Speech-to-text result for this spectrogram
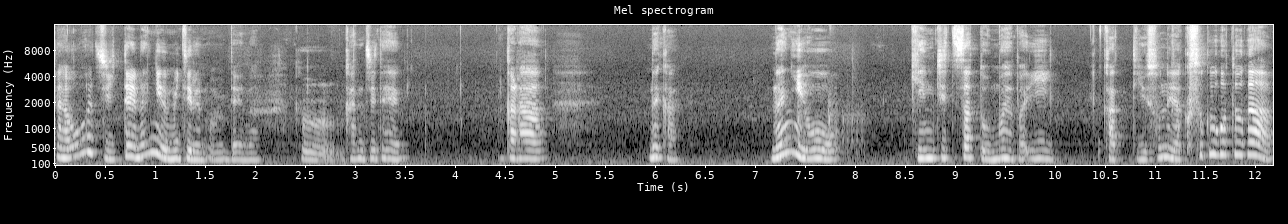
だから王子一体何を見てるの？みたいなうん。感じで。だからなんか何を現実だと思えばいいかっていうその約束事が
